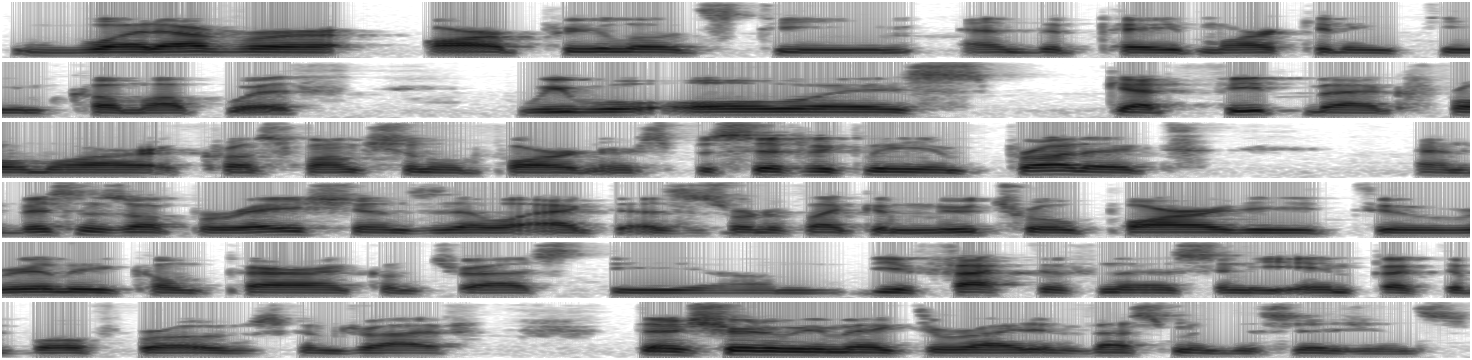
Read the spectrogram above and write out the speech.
whatever our preloads team and the paid marketing team come up with, we will always get feedback from our cross-functional partners, specifically in product and business operations. They will act as sort of like a neutral party to really compare and contrast the um, the effectiveness and the impact that both programs can drive to ensure that we make the right investment decisions.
